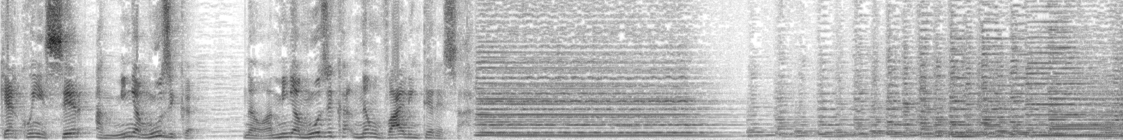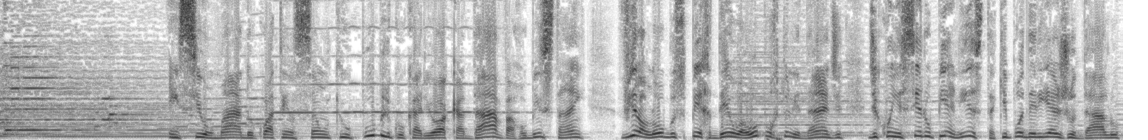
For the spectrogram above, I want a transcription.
Quer conhecer a minha música? Não, a minha música não vai lhe interessar. Enciumado com a atenção que o público carioca dava a Rubinstein, Vila Lobos perdeu a oportunidade de conhecer o pianista que poderia ajudá-lo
